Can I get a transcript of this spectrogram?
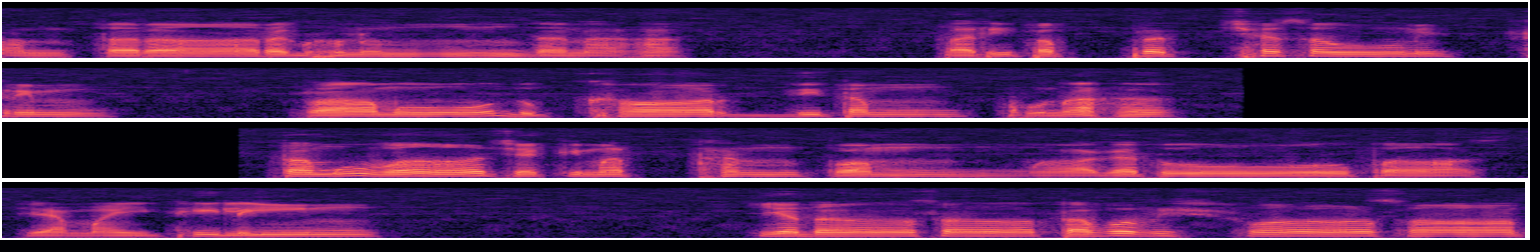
अन्तरारघुनन्दनः। परिपप्रच्छसौमित्रिम् रामो दुःखार्दितम् पुनः। तमुवाच किमर्थम् त्वम् आगतोपास्य मैथिलीम् यदा सा तव विश्वासात्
